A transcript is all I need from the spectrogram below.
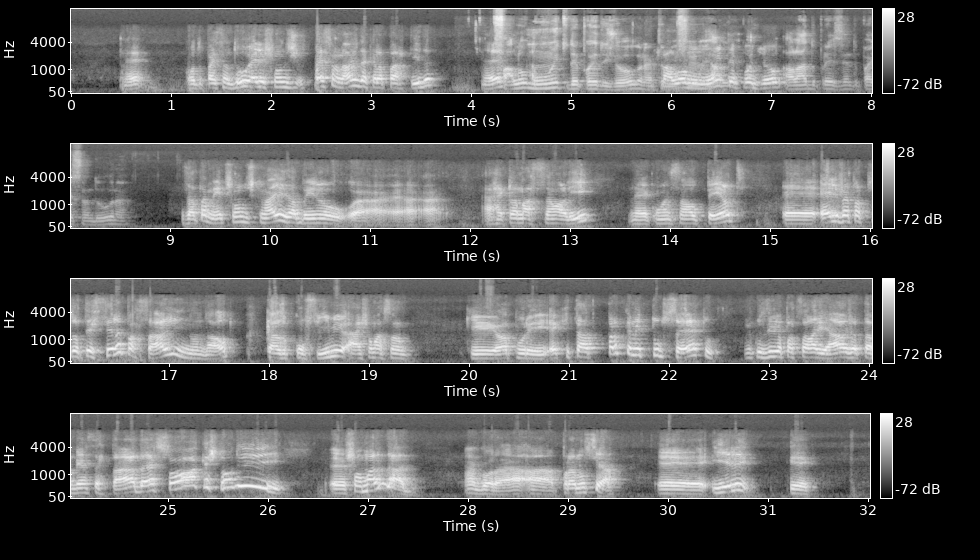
né? Contra o Paysandu, ele foi um dos personagens daquela partida. Né? Falou muito depois do jogo, né? Falou muito ao, depois do jogo. Ao lado do presidente do Paysandu, né? Exatamente, foi um dos que mais abriram a, a, a reclamação ali, né, com relação ao pênalti. É, ele vai para a sua terceira passagem no Náutico, caso confirme, a informação que eu apurei é que está praticamente tudo certo, inclusive a parte salarial já está bem acertada, é só a questão de é, formalidade agora, para anunciar. É, e ele, é,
